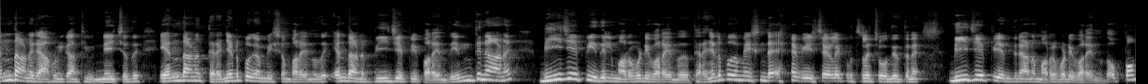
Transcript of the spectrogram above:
എന്താണ് രാഹുൽ ഗാന്ധി ഉന്നയിച്ചത്? എന്താണ് തെരഞ്ഞെടുപ്പ് കമ്മീഷൻ പറയുന്നത്? എന്താണ് ബി ജെ പി പറയുന്നത്? എന്തിനാണ് ബി ജെ പി ഇതിൽ മറുപടി പറയുന്നത്? തെരഞ്ഞെടുപ്പ് കമ്മീഷന്റെ വീഴ്ചകളെക്കുറിച്ചുള്ള ചോദ്യത്തിന് ബി ജെ പി എന്തിനാണ് മറുപടി പറയുന്നത്? ഒപ്പം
